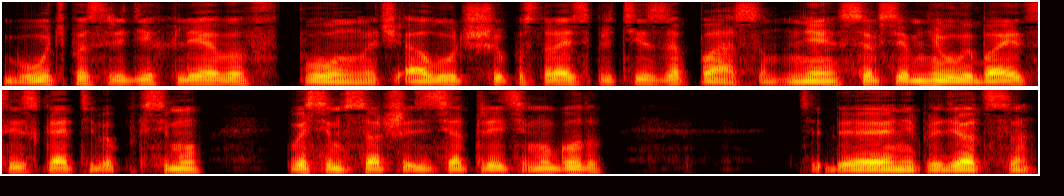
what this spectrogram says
Будь посреди хлева в полночь, а лучше постарайся прийти с запасом. Мне совсем не улыбается искать тебя по всему 863 году. Тебе не придется.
